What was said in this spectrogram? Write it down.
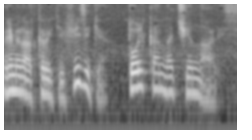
Времена открытий в физике только начинались.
